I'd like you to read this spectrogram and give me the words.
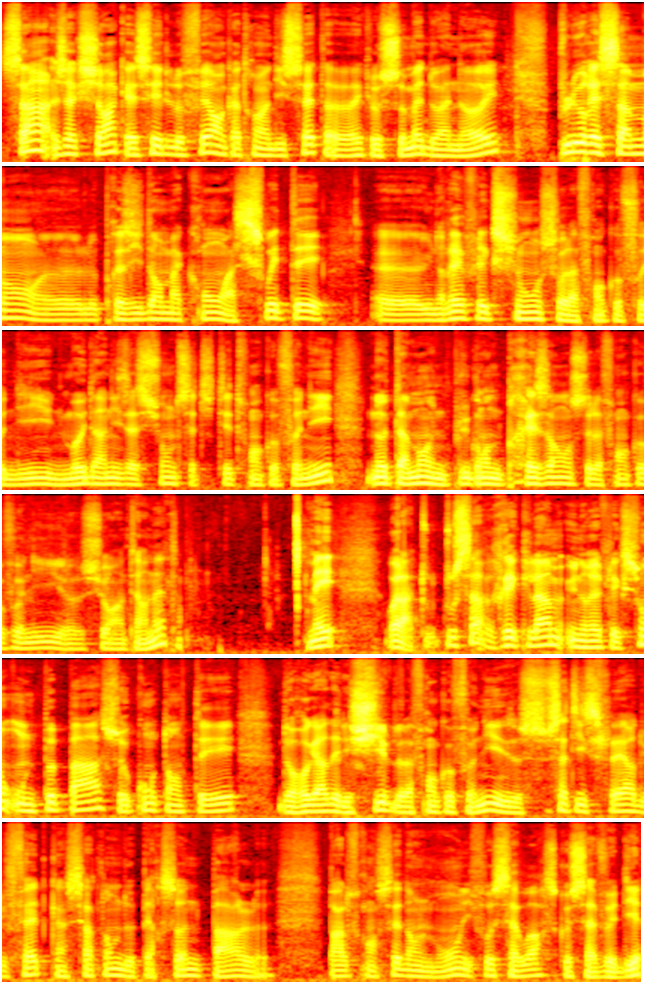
Ça, Jacques Chirac a essayé de le faire en 97 avec le sommet de Hanoï. Plus récemment, récemment, euh, le président Macron a souhaité euh, une réflexion sur la francophonie, une modernisation de cette idée de francophonie, notamment une plus grande présence de la francophonie euh, sur Internet. Mais voilà, tout, ça réclame une réflexion. On ne peut pas se contenter de regarder les chiffres de la francophonie et de se satisfaire du fait qu'un certain nombre de personnes parlent, parlent français dans le monde. Il faut savoir ce que ça veut dire.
